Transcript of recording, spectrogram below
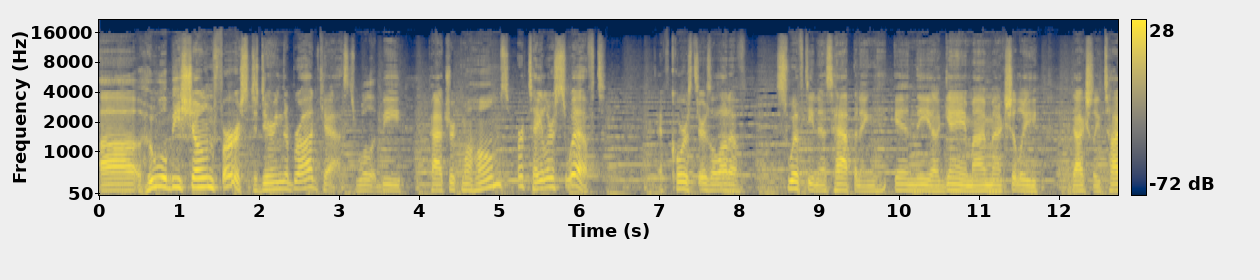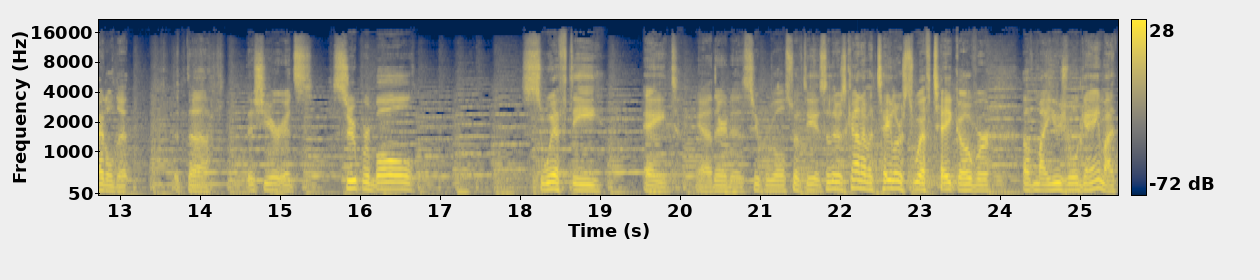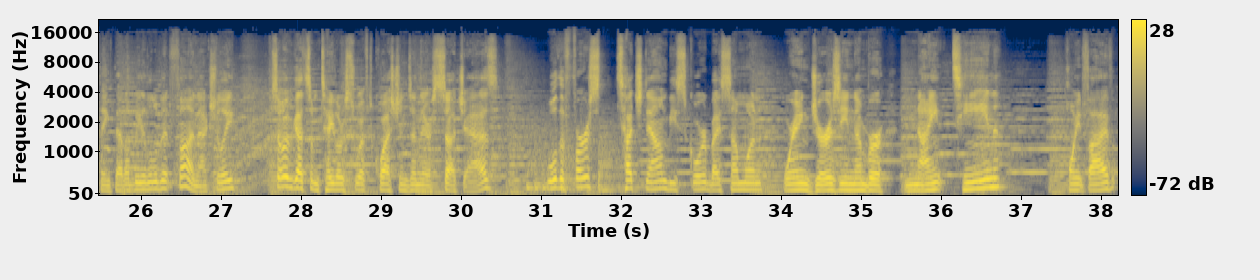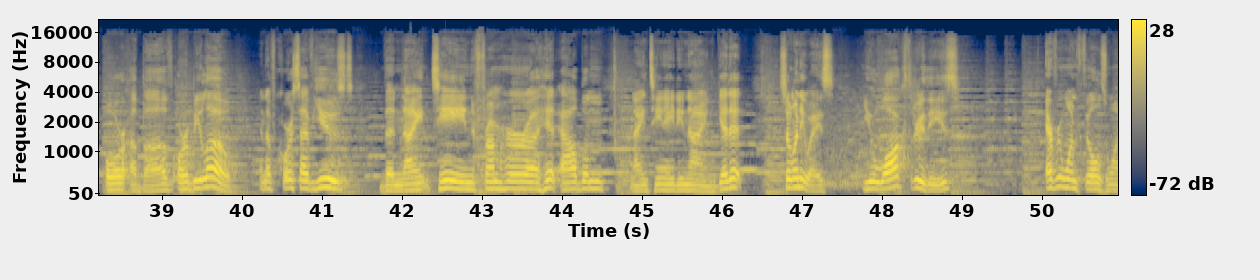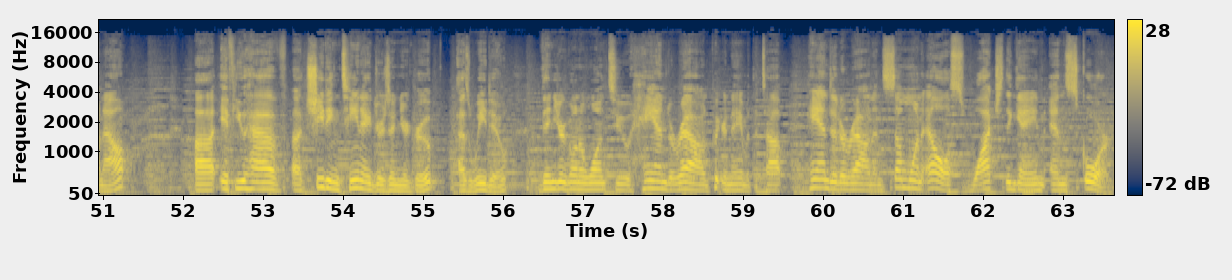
uh, who will be shown first during the broadcast? Will it be Patrick Mahomes or Taylor Swift? Of course, there's a lot of swiftiness happening in the uh, game. I'm actually actually titled it that uh, this year it's Super Bowl Swifty 8. Yeah, there it is, Super Bowl Swifty 8. So there's kind of a Taylor Swift takeover of my usual game. I think that'll be a little bit fun, actually. So we've got some Taylor Swift questions in there, such as Will the first touchdown be scored by someone wearing jersey number 19? 0.5 or above or below. And of course, I've used the 19 from her uh, hit album 1989. Get it? So, anyways, you walk through these, everyone fills one out. Uh, if you have uh, cheating teenagers in your group, as we do, then you're going to want to hand around, put your name at the top, hand it around, and someone else watch the game and score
